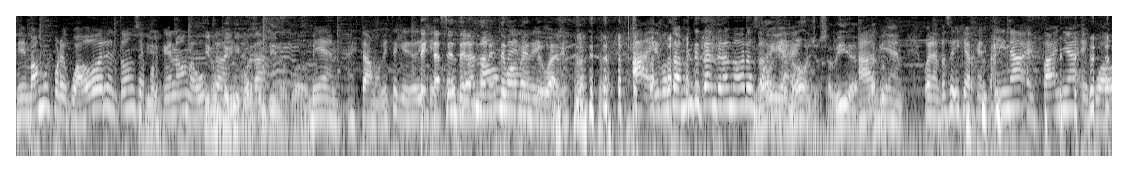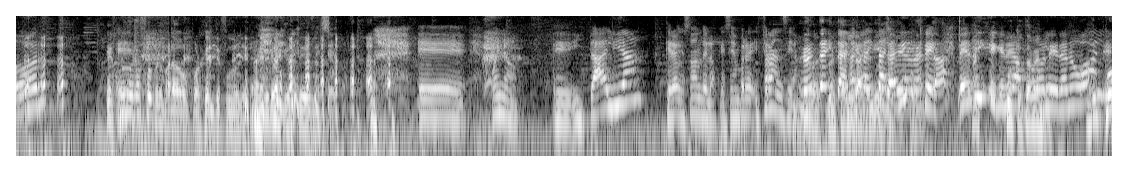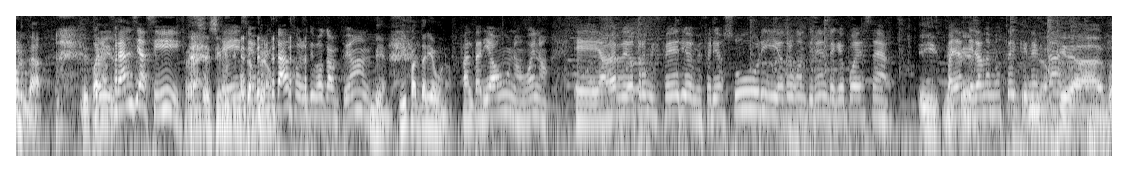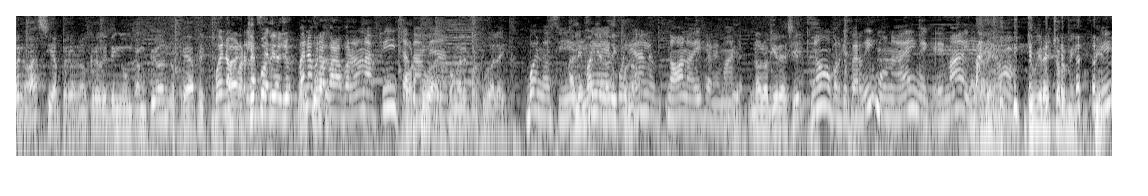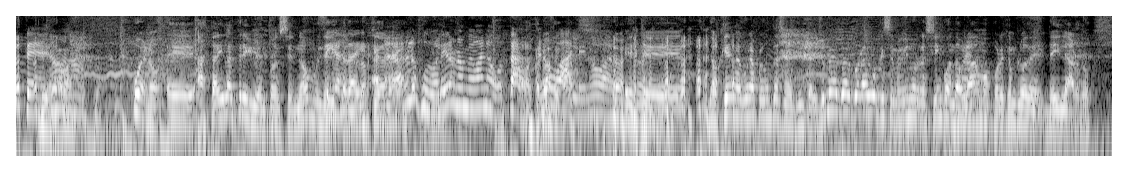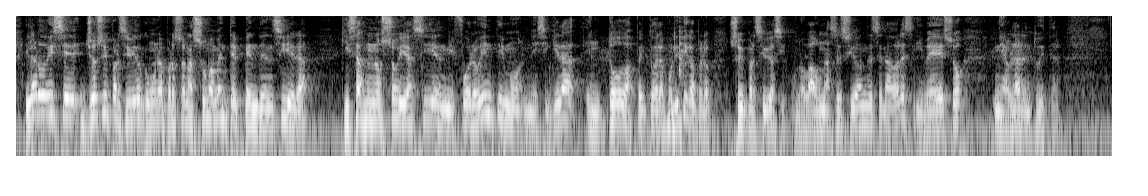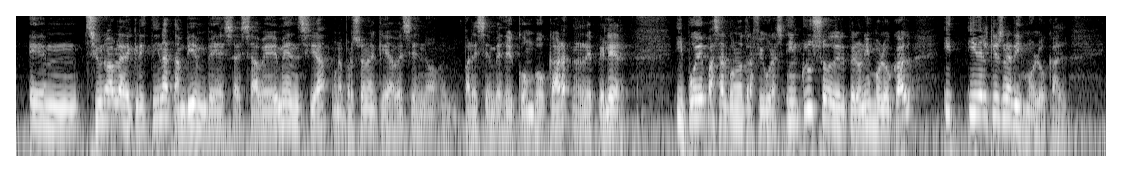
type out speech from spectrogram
Bien, vamos por Ecuador entonces, Bien. ¿por qué no? Me gusta. Tiene un técnico argentino, Ecuador. Bien, ahí estamos, viste que yo Te dije, estás fútbol enterando en más o este menos, momento dije. igual. ah, ¿eh? vos también te estás enterando ahora o No, yo sabías no, eso? yo sabía, Ah, claro. bien. Bueno, entonces dije Argentina, España, Ecuador. El juego Eh. no fue preparado por gente futbolera, quiero que ustedes lo sepan. eh, bueno, eh, Italia, creo que son de los que siempre... Francia. No está No está Italia. No está Italia. Italia, no ¿viste? está. Les dije que no Justo era futbolera, no vale. No importa. Está Bueno, bien. Francia sí. Francia sí, el último siempre campeón. está, fue el último campeón. Bien, y faltaría uno. Faltaría uno, bueno, eh, a ver de otro hemisferio, hemisferio sur y otro continente, ¿qué puede ser? Y Vayan queda- tirándome ustedes quiénes Nos están. queda, bueno, Asia, pero no creo que tenga un campeón. Nos queda África. Bueno, ver, por ¿quién podría yo? Bueno, pero Portugal. para poner una ficha Portugal, también. póngale Portugal ahí. Bueno, sí. Alemania no dijo, ¿no? No, no dije Alemania. Bien. ¿No lo quiere decir? No, porque perdimos una vez y me quedé mal, ¿viste? No. Yo hubiera hecho lo mismo. Bien, ¿Viste? bien, No, avance, no. Bueno, eh, hasta ahí la trivia entonces, ¿no? Mundialista, hasta no ahí, nos queda hasta nada. Ahora los futboleros no me van a votar. No, vale, no vale. Este, nos quedan algunas preguntas en el tintero. Yo me voy a quedar con algo que se me vino recién cuando hablábamos, por ejemplo, de, de Hilardo. Hilardo dice, yo soy percibido como una persona sumamente pendenciera, quizás no soy así en mi fuero íntimo, ni siquiera en todo aspecto de la política, pero soy percibido así. Uno va a una sesión de senadores y ve eso, ni hablar en Twitter. Em, si uno habla de Cristina, también ve esa, esa vehemencia, una persona que a veces no parece en vez de convocar, repeler. Y puede pasar con otras figuras, incluso del peronismo local y, y del kirchnerismo local.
